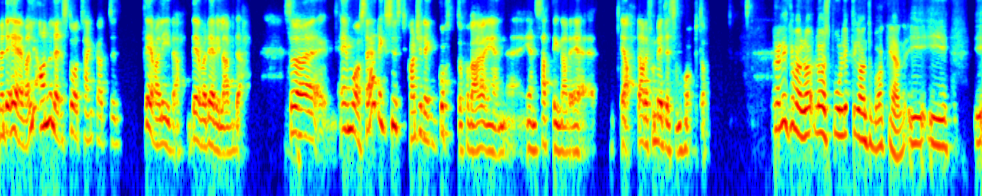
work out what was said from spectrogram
Men det er veldig annerledes da å tenke at det var livet. Det var det vi levde. Så eh, jeg må si at jeg syns kanskje det er godt å få være i en, i en setting der det, er, ja, der det formidles som håp. da. Men likevel, la, la oss spole litt tilbake igjen. I, i, i,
